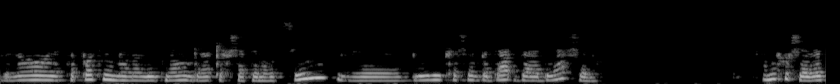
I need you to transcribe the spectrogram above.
ולא לצפות ממנו להתנהג רק איך שאתם רוצים ובלי להתחשב בדעה שלו. אני חושבת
